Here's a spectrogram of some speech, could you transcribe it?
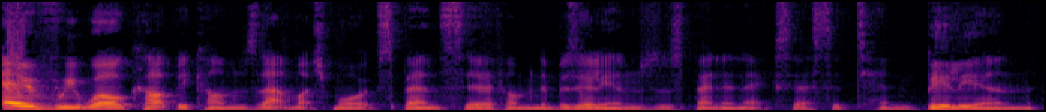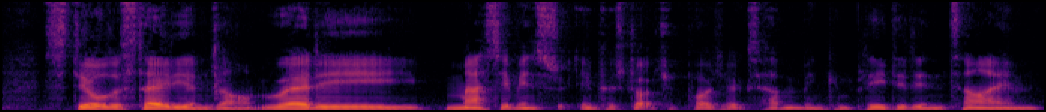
Every World Cup becomes that much more expensive. I mean, the Brazilians have spent in excess of 10 billion. Still, the stadiums aren't ready. Massive in- infrastructure projects haven't been completed in time.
